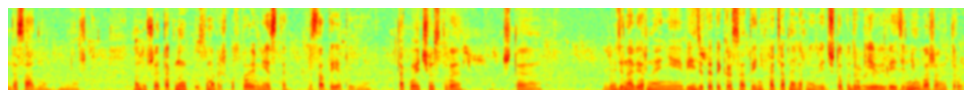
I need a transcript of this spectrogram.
Досадно немножко. На душе так, ну, смотришь, пустое место, красоты этой нет. Такое чувство, что люди, наверное, не видят этой красоты, не хотят, наверное, видеть, чтобы другие увидели, не уважают труд.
